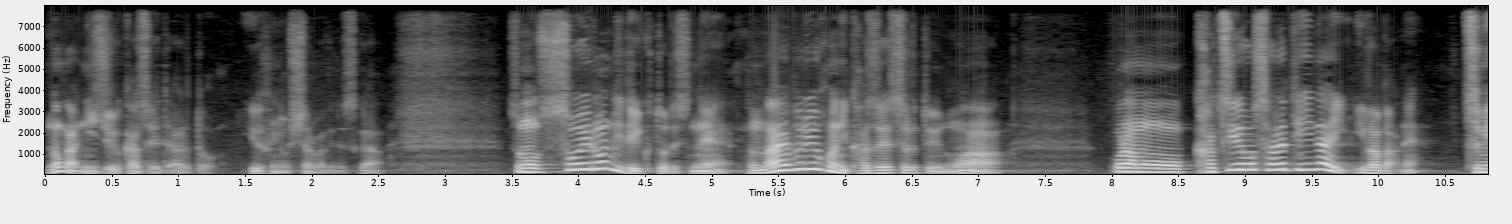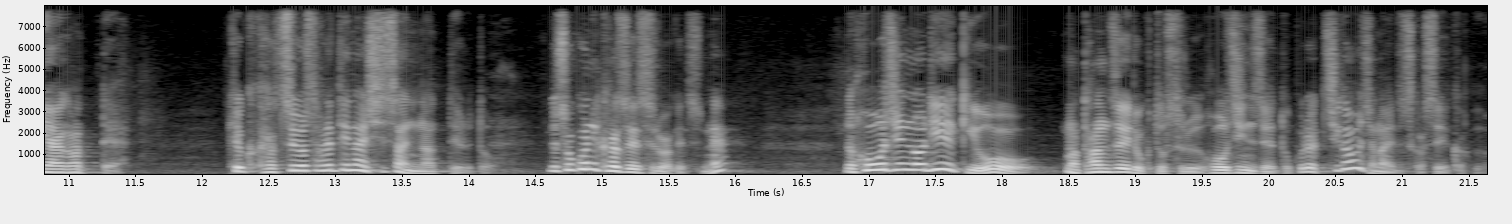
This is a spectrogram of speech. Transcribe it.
のが二重課税であるというふうにおっしゃるわけですが、そのそういう論理でいくとですね、内部留保に課税するというのは、これあの、活用されていない、いわばね、積み上がって、結局活用されていない資産になっていると。で、そこに課税するわけですね。で、法人の利益を、まあ、単税力とする法人税と、これは違うじゃないですか、性格が。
